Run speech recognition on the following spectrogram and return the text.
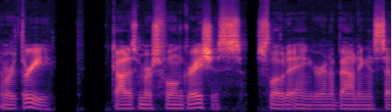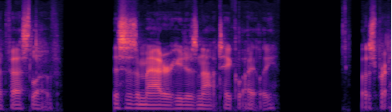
Number three, God is merciful and gracious, slow to anger, and abounding in steadfast love. This is a matter he does not take lightly. Let us pray.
